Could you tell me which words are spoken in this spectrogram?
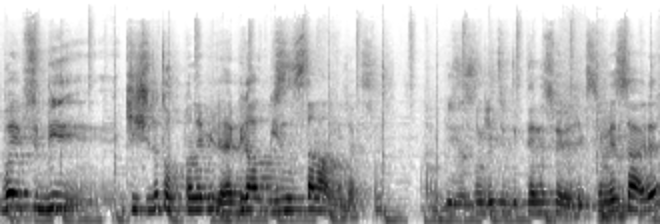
Bu hepsi bir kişide toplanabiliyor. Biraz business'tan anlayacaksın. Business'ın getirdiklerini söyleyeceksin vesaire.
